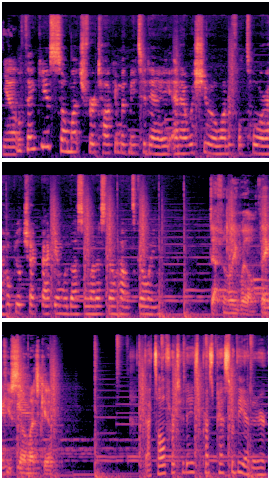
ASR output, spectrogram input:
Yeah. Well, thank you so much for talking with me today. And I wish you a wonderful tour. I hope you'll check back in with us and let us know how it's going. Definitely will. Thank, thank you so you. much, Kim. That's all for today's Press Pass with the Editor,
